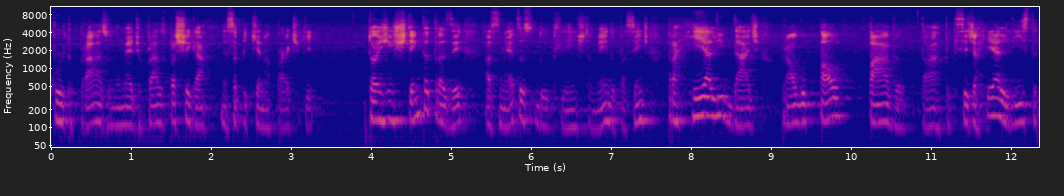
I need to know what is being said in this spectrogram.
curto prazo, no médio prazo, para chegar nessa pequena parte aqui? Então a gente tenta trazer as metas do cliente também, do paciente, para a realidade, para algo palpável palpável, tá? Porque seja realista,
